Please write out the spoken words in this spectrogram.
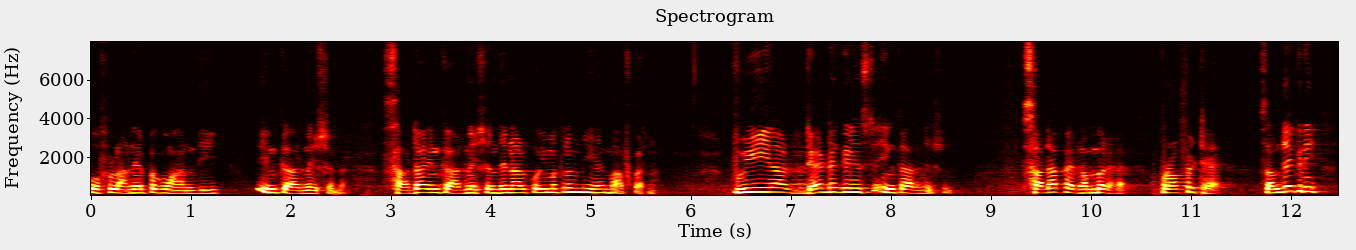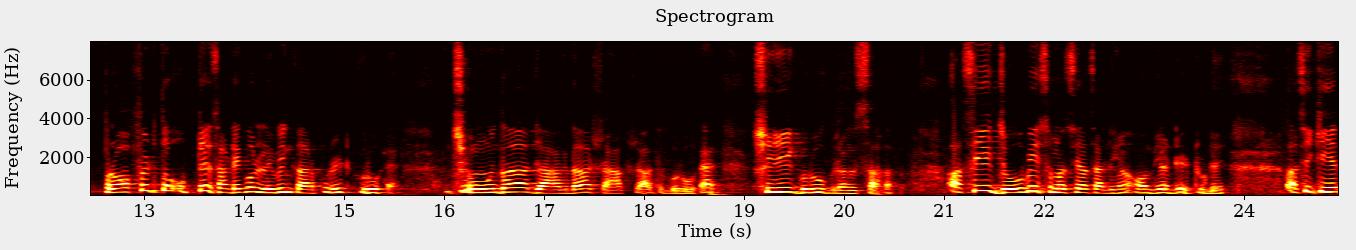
ਉਹ ਫਲਾਣੇ ਭਗਵਾਨ ਦੀ ਇਨਕਾਰਨੇਸ਼ਨ ਆ। ਸਾਡਾ ਇਨਕਾਰਨੇਸ਼ਨ ਦੇ ਨਾਲ ਕੋਈ ਮਤਲਬ ਨਹੀਂ ਹੈ, ਮਾਫ ਕਰਨਾ। We are dead against incarnation ਸਾਡਾ ਪੈਗੰਬਰ ਹੈ ਪ੍ਰੋਫਿਟ ਹੈ। ਸਮਝੇ ਕਿ ਨਹੀਂ? ਪ੍ਰੋਫਿਟ ਤੋਂ ਉੱਤੇ ਸਾਡੇ ਕੋਲ ਲਿਵਿੰਗ ਕਾਰਪੋਰੇਟ ਗੁਰੂ ਹੈ। ਜਿਉਂਦਾ, ਜਾਗਦਾ, ਸਾਖਸ਼ਾਤ ਗੁਰੂ ਹੈ। ਸ੍ਰੀ ਗੁਰੂ ਗ੍ਰੰਥ ਸਾਹਿਬ। ਅਸੀਂ ਜੋ ਵੀ ਸਮੱਸਿਆ ਸਾਡੀਆਂ ਆਉਂਦੀਆਂ ਡੇ ਟੂ ਡੇ ਅਸੀਂ ਕੀ ਹੈ?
